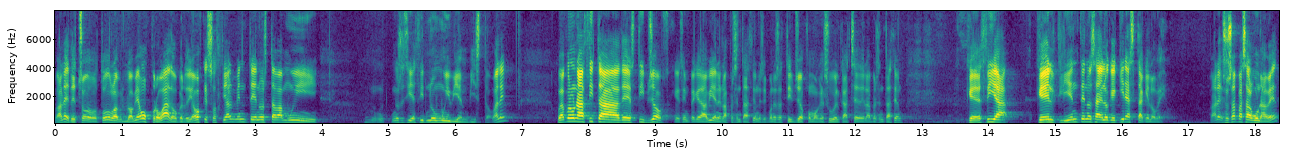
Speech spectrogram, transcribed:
¿vale? De hecho, todo lo, lo habíamos probado, pero digamos que socialmente no estaba muy, no sé si decir no muy bien visto, ¿vale? Voy a poner una cita de Steve Jobs, que siempre queda bien en las presentaciones, si pones a Steve Jobs como que sube el caché de la presentación, que decía que el cliente no sabe lo que quiere hasta que lo ve. ¿Eso se ha pasado alguna vez?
